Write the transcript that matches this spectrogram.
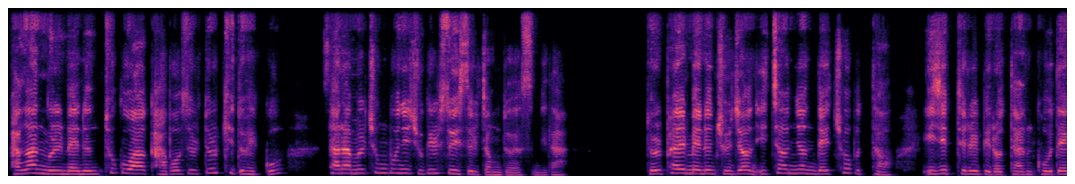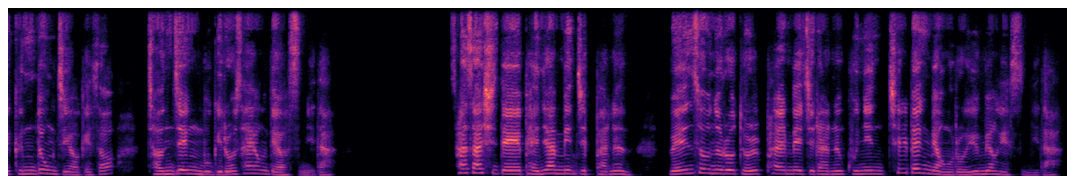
강한 물매는 투구와 갑옷을 뚫기도 했고 사람을 충분히 죽일 수 있을 정도였습니다. 돌팔매는 주전 2000년대 초부터 이집트를 비롯한 고대 근동 지역에서 전쟁 무기로 사용되었습니다. 사사시대의 베냐민 지파는 왼손으로 돌팔매질하는 군인 700명으로 유명했습니다.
